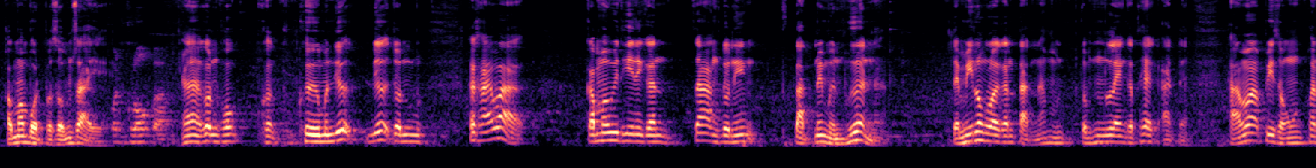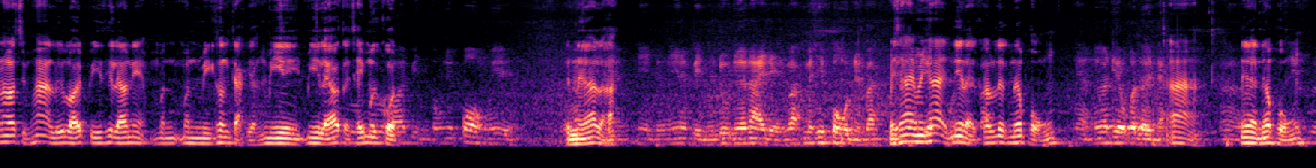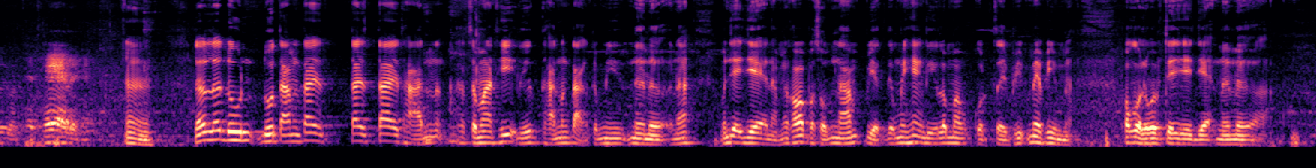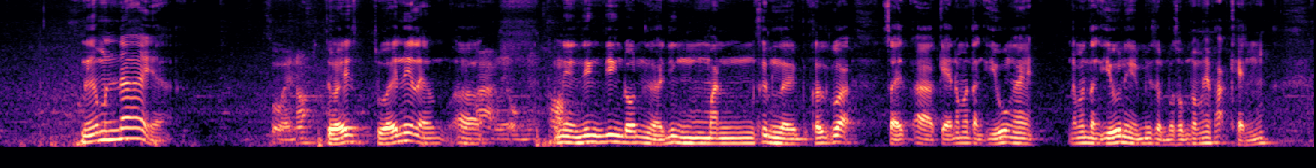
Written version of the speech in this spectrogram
เขามาบดผสมใส่คนครกเหรออ่าก้นคกก็คือมันเยอะเยอะจนคล้ายๆว่ากรรมวิธีในการสร้างตัวนี้ตัดไม่เหมือนเพื่อนนะแต่มีร่องรอยการตัดนะมันตรงแรงกระแทกอัดเนี่ย ถามว่าปี2515 หรือร้อยปีที่แล้วเนี่ยมันมันมีเครื่องจักรอย่างมีมีแล้วแต่ใช้มือกดรอยบินตรงนิ้วโป้งพี่เป็นเนื้อเหรอนี่ตรงนี้บินดูเนื้อในเด่นป่ะไม่ใช่ปูนเห็นป่ะไม่ใช่ไม่ใช่นี่แหละเขาเรียกเนื้อผงเนี่ยเนื้อเดียวกันเลยเนี่ยอ่านี่แหละเนื้อผงนี่คือแบบแท้ๆเลยเนี่ยเออแล้วแล้วดูดูตามใต้ใต้ใต้ฐานสมาธิหรือฐานต่างๆ จะมีเนอะๆนะมันแย่ๆนะหมายความว่าผสมน้ำเปียกยังไม่แห้งดีแล้วมากดใส่พิมพ์แม่พิมพ์อะพอกดลงไปมันจะแย่ๆเนอะๆอะเนื้อมันได้อะ สวยเนาะสวยสวยนี่แหละเออมากเลยองค์เนี้ชอบนี่ยิ่งยิ่งโดนเหงื่อยิ่งมันขึ้นเลยเขาเรียกว่าใส่เอ่อแกะน้ำมันต่างอิ๋วไง น้ำมันต่างอิ๋วนี่มีส่วนผสมทำให้พระแข็ง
